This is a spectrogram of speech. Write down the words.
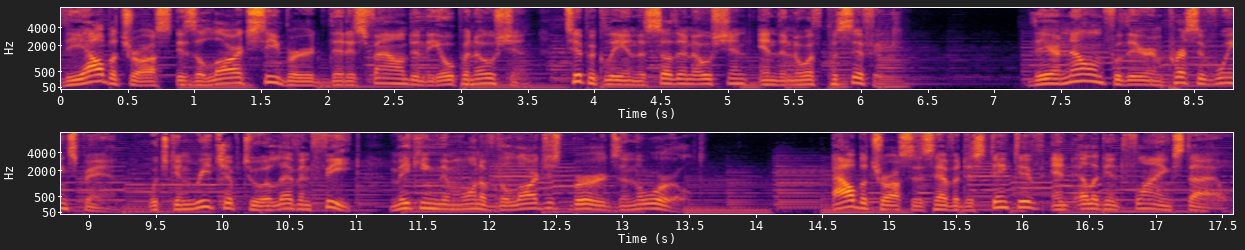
The albatross is a large seabird that is found in the open ocean, typically in the Southern Ocean and the North Pacific. They are known for their impressive wingspan, which can reach up to 11 feet, making them one of the largest birds in the world. Albatrosses have a distinctive and elegant flying style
